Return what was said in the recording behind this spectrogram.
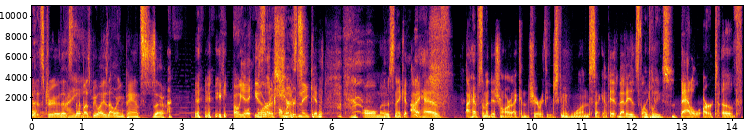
that's true. That's I- that must be why he's not wearing pants. So oh yeah, he's or like almost naked, almost naked. I have, I have some additional art I can share with you. Just give me one second. It, that is oh like please. battle art of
